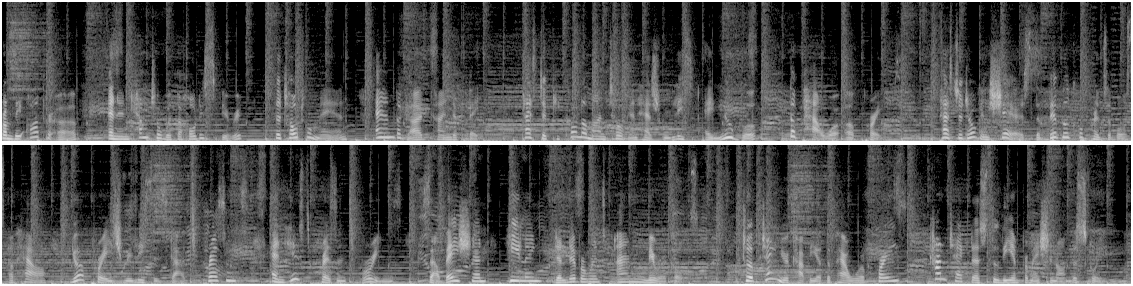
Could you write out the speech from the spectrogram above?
from the author of An Encounter with the Holy Spirit, The Total Man, and The God Kind of Faith. Pastor Kikola Montogan has released a new book, The Power of Praise. Pastor Togan shares the biblical principles of how your praise releases God's presence and His presence brings salvation, healing, deliverance, and miracles. To obtain your copy of The Power of Praise, contact us through the information on the screen.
